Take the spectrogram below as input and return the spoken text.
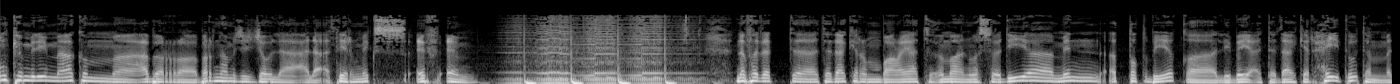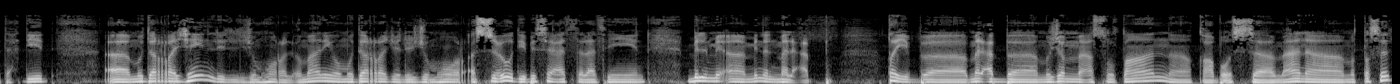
ومكملين معكم عبر برنامج الجولة على أثير Mix FM. نفذت تذاكر مباريات عمان والسعودية من التطبيق لبيع التذاكر حيث تم تحديد مدرجين للجمهور العماني ومدرج للجمهور السعودي بسعة 30 بالمئة من الملعب. طيب ملعب مجمع السلطان قابوس معنا متصل؟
